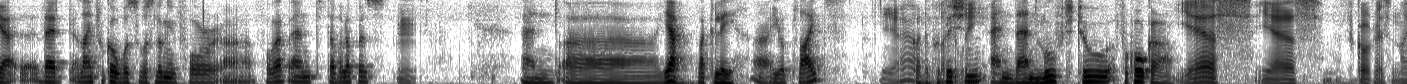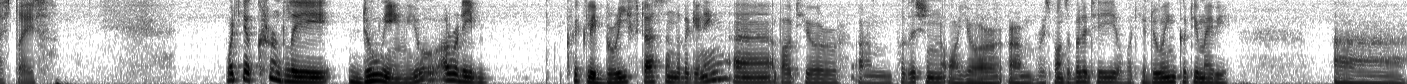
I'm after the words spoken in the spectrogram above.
yeah, that Line Fukuoka was, was looking for uh, for web end developers. Mm. And uh, yeah, luckily uh, you applied, yeah, got the position, luckily. and then moved to Fukuoka. Yes, yes, Fukuoka is a nice place. What you're currently doing, you already quickly briefed us in the beginning uh, about your um, position or your um, responsibility or what you're doing. Could you maybe uh,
